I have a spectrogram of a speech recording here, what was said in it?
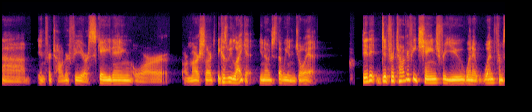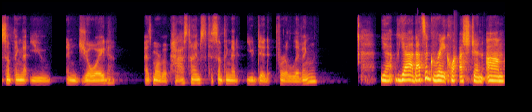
uh in photography or skating or or martial arts because we like it you know just that we enjoy it did it did photography change for you when it went from something that you enjoyed as more of a pastime to something that you did for a living Yeah, yeah, that's a great question. Um,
